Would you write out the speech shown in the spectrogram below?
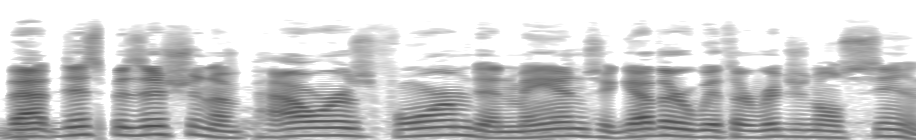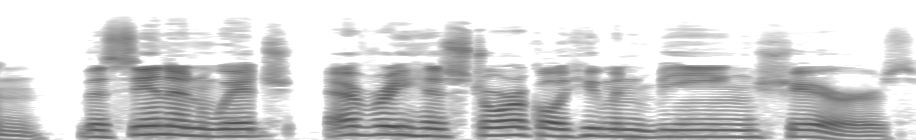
that disposition of powers formed in man together with original sin, the sin in which every historical human being shares.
